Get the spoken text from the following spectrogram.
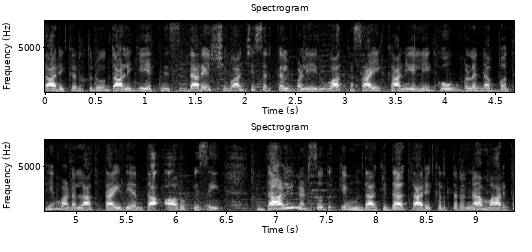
ಕಾರ್ಯಕರ್ತರು ದಾಳಿಗೆ ಯತ್ನಿಸಿದ್ದಾರೆ. ಶಿವಾಜಿ ಸರ್ಕಲ್ ಬಳಿ ಇರುವ ಕಸಾಯಿ ಖಾನೆಯಲ್ಲಿ ಗೋವುಗಳನ್ನು ವಧೆ ಮಾಡಲಾಗ್ತಾ ಇದೆ ಅಂತ ಆರೋಪಿಸಿ ದಾಳಿ ನಡೆಸೋದಕ್ಕೆ ಮುಂದಾಗಿದ್ದ ಕಾರ್ಯಕರ್ತರನ್ನ ಮಾರ್ಗ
